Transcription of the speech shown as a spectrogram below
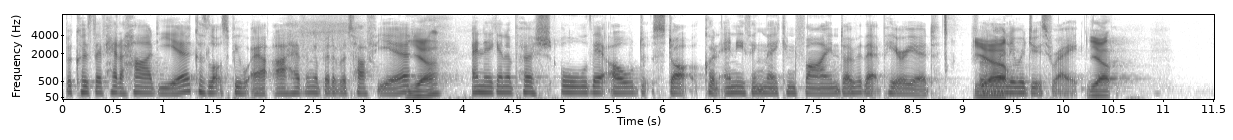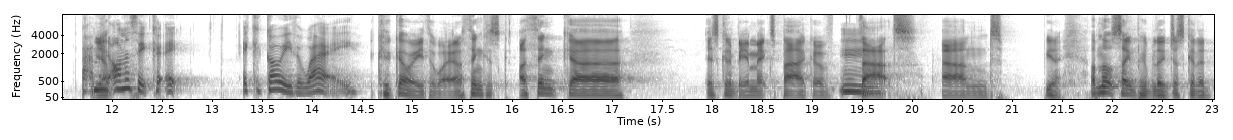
because they've had a hard year, because lots of people are, are having a bit of a tough year. Yeah. And they're going to push all their old stock on anything they can find over that period for Yeah. a really reduced rate. Yep. But I mean, Yeah. honestly, it could, it, it could go either way. It could go either way. I think it's. I think uh, it's going to be a mixed bag of Mm. that, and you know, I'm not saying people are just going to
